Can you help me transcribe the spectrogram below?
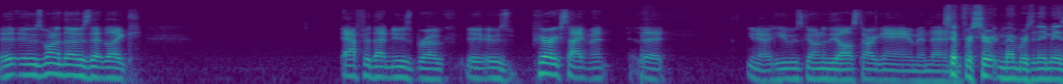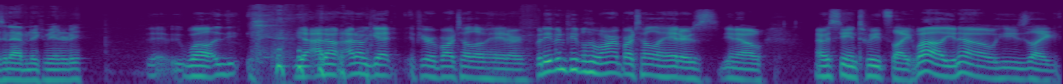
it, it was one of those that like. After that news broke, it, it was pure excitement that, you know, he was going to the All Star game, and then Except for certain members of the Amazing Avenue community. Well, yeah, I don't, I don't get if you're a Bartolo hater, but even people who aren't Bartolo haters, you know, I was seeing tweets like, well, you know, he's like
